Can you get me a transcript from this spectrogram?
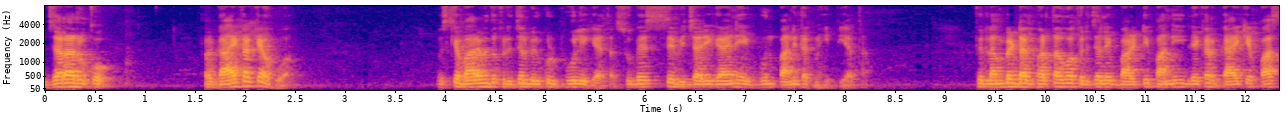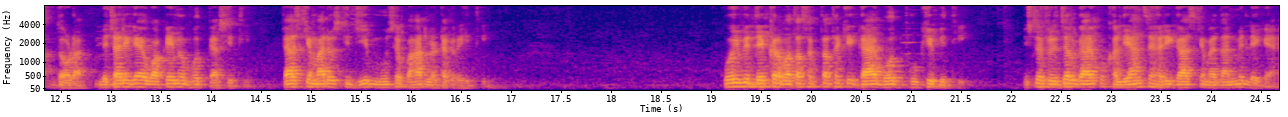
जरा रुको। पर गाय का क्या हुआ? उसके बारे में तो फ्रिजल बिल्कुल भूल ही गया था। सुबह से बेचारी गाय ने एक बूंद पानी तक नहीं पिया था। फिर लंबे डग भरता हुआ फ्रिजल एक बाल्टी पानी लेकर गाय के पास दौड़ा। बेचारी गाय वाकई में बहुत प्यासी थी। प्यास के मारे उसकी जीभ मुँह से बाहर लटक रही थी। कोई भी देखकर बता सकता था कि गाय बहुत भूखी भी थी, इसलिए फ्रिजल गाय को खलिहान से हरी घास के मैदान में ले गया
